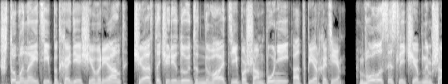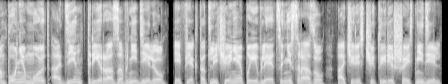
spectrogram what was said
Чтобы найти подходящий вариант, часто чередуют два типа шампуней от перхоти. Волосы с лечебным шампунем моют 1-3 раза в неделю. Эффект от лечения появляется не сразу, а через 4-6 недель.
